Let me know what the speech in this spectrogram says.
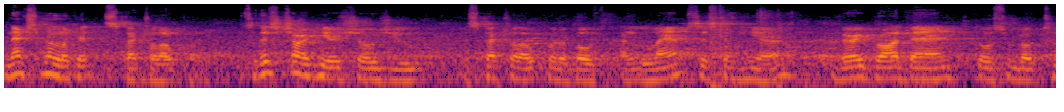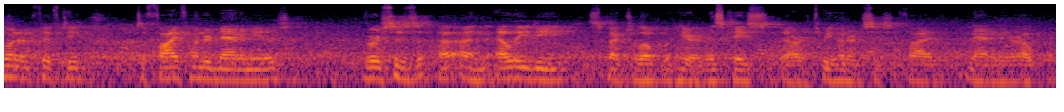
Next, we're going to look at spectral output. So this chart here shows you the spectral output of both a lamp system here, very broad band, goes from about 250 to 500 nanometers, versus a, an LED spectral output here. In this case, our 365 nanometer output.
